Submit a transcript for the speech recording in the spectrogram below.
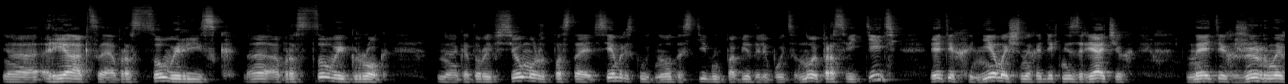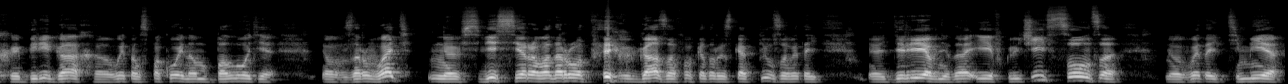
реакция, образцовый риск, да, образцовый игрок. Который все может поставить, всем рискует, но достигнуть победы любой ценой, просветить этих немощных, этих незрячих, на этих жирных берегах, в этом спокойном болоте, взорвать весь сероводород их газов, который скопился в этой деревне, да, и включить солнце в этой тьме,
